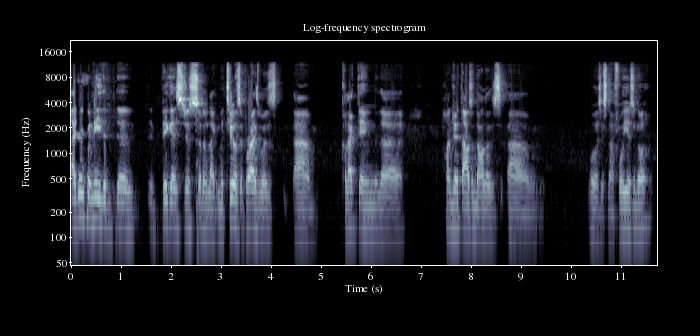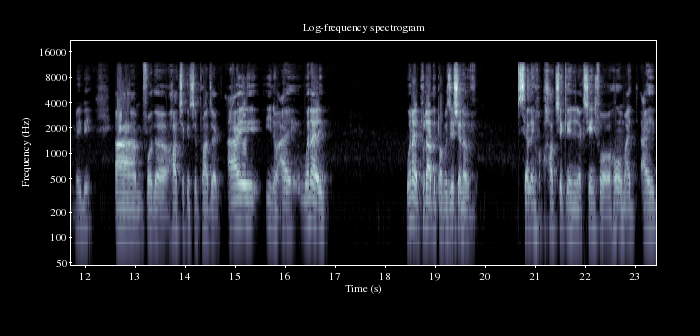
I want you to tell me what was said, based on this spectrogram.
I think for me, the, the the biggest just sort of like material surprise was um, collecting the hundred thousand um, dollars. What was this now? Four years ago, maybe, um, for the hot chicken soup project. I, you know, I when I when I put out the proposition of selling hot chicken in exchange for a home, I, I,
